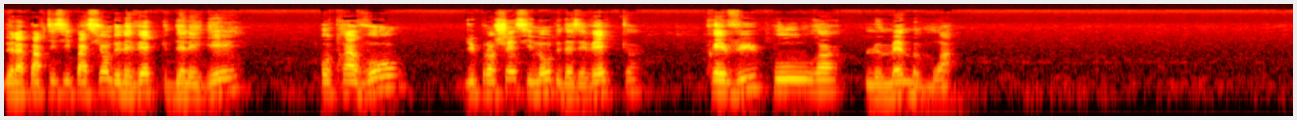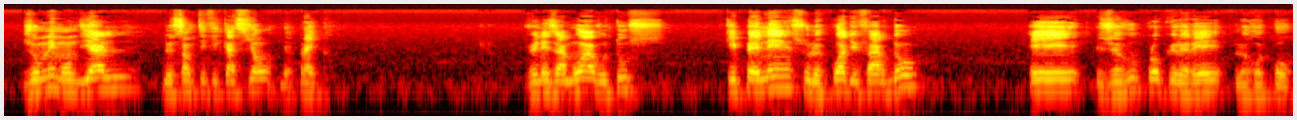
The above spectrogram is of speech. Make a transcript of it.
de la participation de l'évêque délégué aux travaux du prochain synode des évêques prévu pour le même mois. Journée mondiale de sanctification des prêtres. Venez à moi, vous tous, qui peinez sous le poids du fardeau, et je vous procurerai le repos.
